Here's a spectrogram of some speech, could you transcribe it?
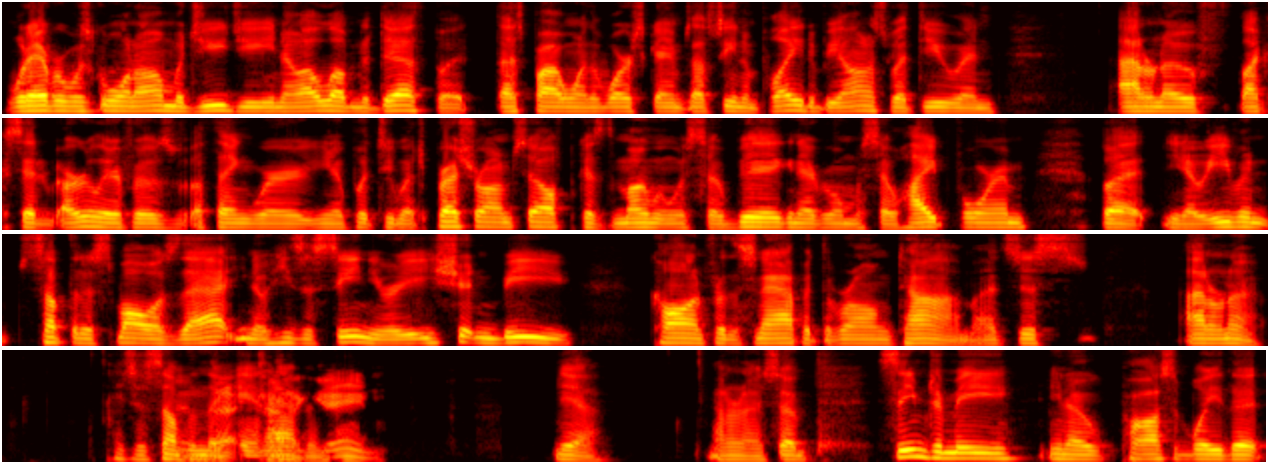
whatever was going on with Gigi. You know, I love him to death, but that's probably one of the worst games I've seen him play, to be honest with you. And I don't know if, like I said earlier, if it was a thing where, you know, put too much pressure on himself because the moment was so big and everyone was so hyped for him. But, you know, even something as small as that, you know, he's a senior. He shouldn't be calling for the snap at the wrong time. It's just, I don't know. It's just something that, that can't happen. Yeah. I don't know. So seemed to me, you know, possibly that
